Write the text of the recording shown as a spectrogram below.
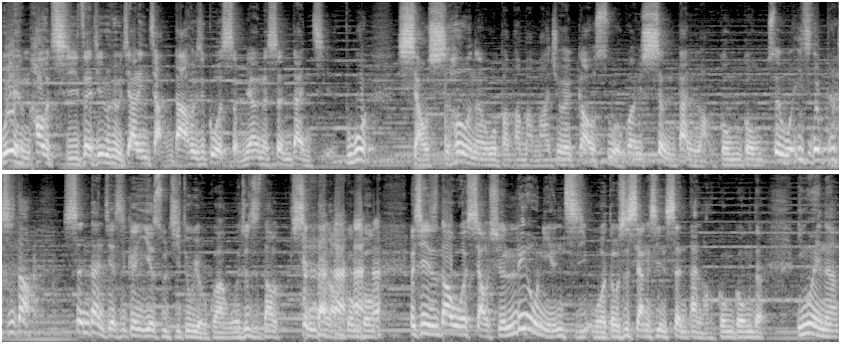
我也很好奇，在基督徒家庭长大会是过什么样的圣诞节。不过小时候呢，我爸爸妈妈就会告诉我关于圣诞老公公，所以我一直都不知道圣诞节是跟耶稣基督有关，我就知道圣诞老公公。而且一直到我小学六年级，我都是相信圣诞老公公的，因为呢，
